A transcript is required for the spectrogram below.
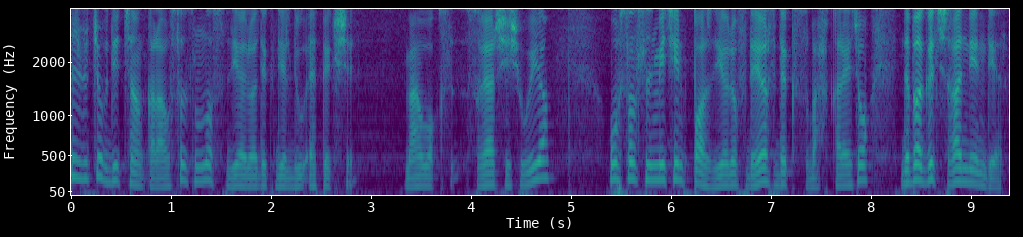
جبدتو بديت تنقرا. وصلت للنص ديالو هذاك ديال دو ابيك شي مع وقت صغير شي شوية. وصلت ل 200 page ديالو في داير في داك الصباح قريتو. دابا قلت غادي ندير.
